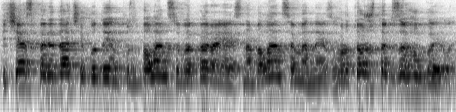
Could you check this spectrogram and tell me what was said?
Під час передачі будинку з балансу ВПРС на баланс МНС гуртожиток загубили,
